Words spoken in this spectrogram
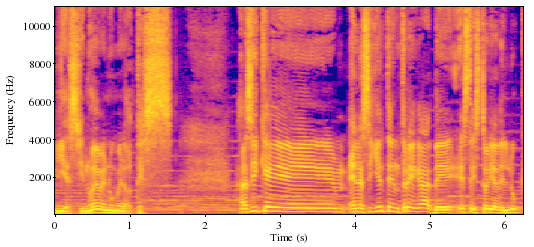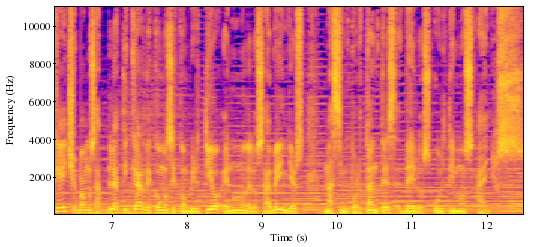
19 numerotes. Así que en la siguiente entrega de esta historia de Luke Cage vamos a platicar de cómo se convirtió en uno de los Avengers más importantes de los últimos años.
